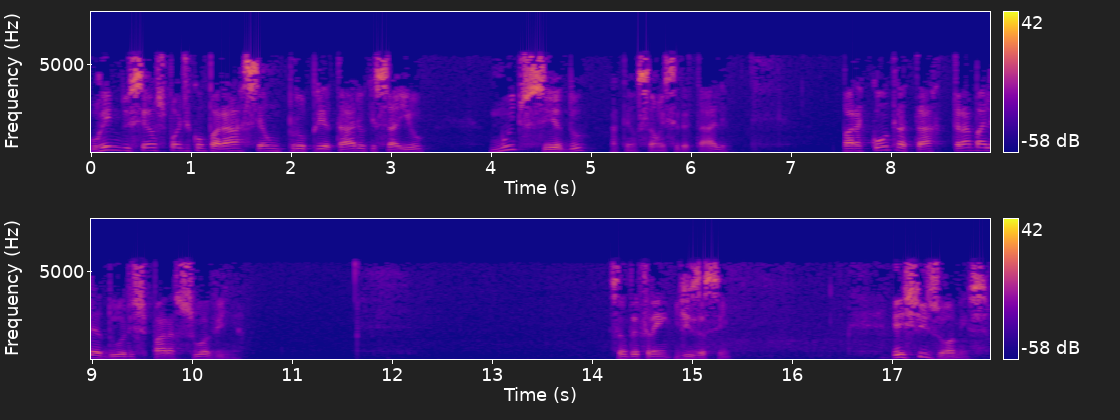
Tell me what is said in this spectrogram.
O reino dos céus pode comparar-se a um proprietário que saiu muito cedo, atenção a esse detalhe, para contratar trabalhadores para a sua vinha. Santo Efrem diz assim: Estes homens,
